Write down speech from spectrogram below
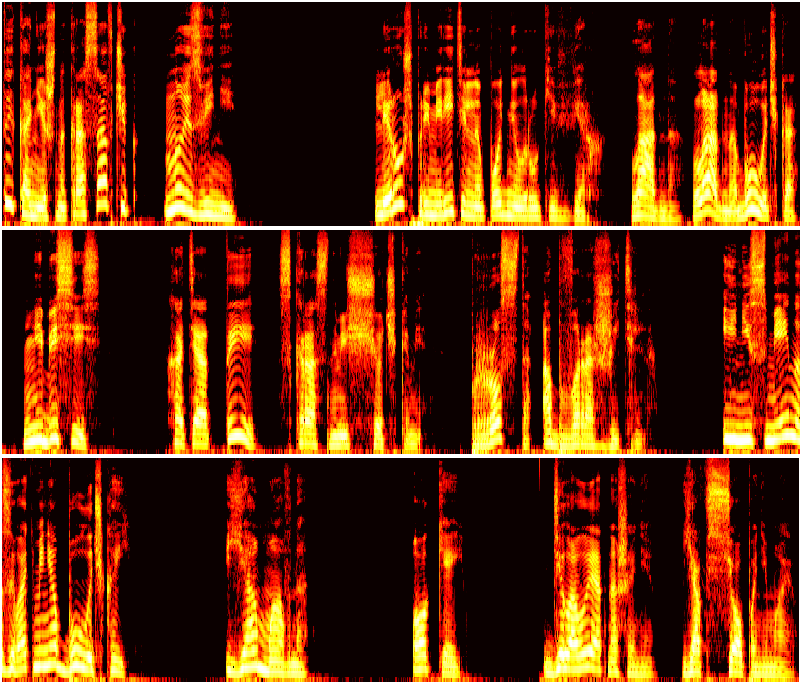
Ты, конечно, красавчик, но извини. Леруш примирительно поднял руки вверх. Ладно, ладно, булочка, не бесись. Хотя ты с красными щечками просто обворожительно. И не смей называть меня булочкой. Я Мавна. Окей. Деловые отношения. Я все понимаю.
